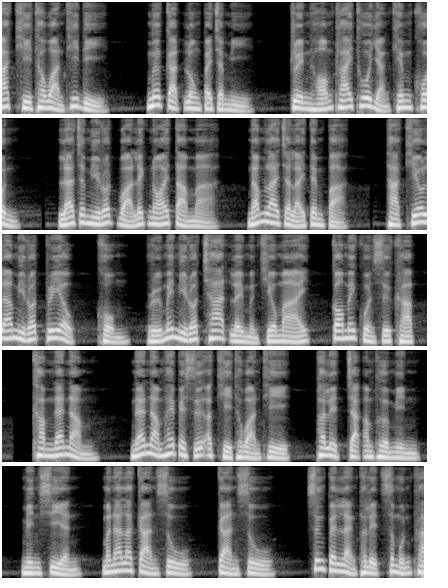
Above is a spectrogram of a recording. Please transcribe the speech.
อัคคีทวานที่ดี เมื่อกัดลงไปจะมี กลิ่นหอมคล้ายทั่วอย่างเข้มข้น และจะมีรสหวานเล็กน้อยตามมา น้ำลายจะไหลเต็มปาก หากเคี้ยวแล้วมีรสเปรี้ยว ขม หรือไม่มีรสชาติเลยเหมือนเคี้ยวไม้ ก็ไม่ควรซื้อครับ คำแนะนำ แนะนำให้ไปซื้ออัคคีทวานที ผลิตจากอำเภอมิน มินเซียน มนาลการซู การซู ซึ่งเป็นแหล่งผลิตสมุนไพร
